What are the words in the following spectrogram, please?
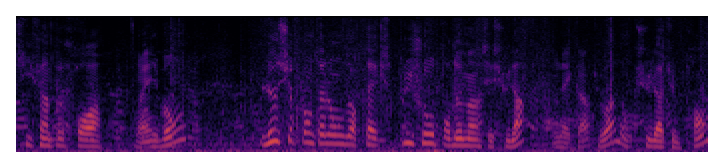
S'il fait un peu froid, on Ouais. est bon. Le surpantalon Gore-Tex plus chaud pour demain, c'est celui-là. D'accord. Tu vois, donc celui-là, tu le prends.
